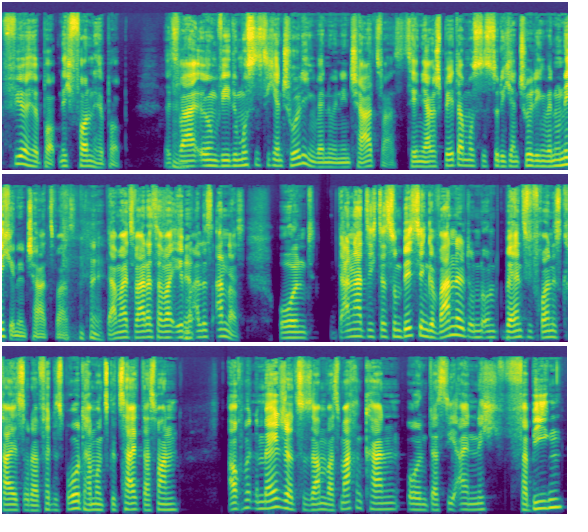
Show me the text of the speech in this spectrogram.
für Hip-Hop, nicht von Hip-Hop. Es mhm. war irgendwie, du musstest dich entschuldigen, wenn du in den Charts warst. Zehn Jahre später musstest du dich entschuldigen, wenn du nicht in den Charts warst. Damals war das aber eben ja. alles anders. Und dann hat sich das so ein bisschen gewandelt und, und Bands wie Freundeskreis oder Fettes Brot haben uns gezeigt, dass man auch mit einem Major zusammen was machen kann und dass sie einen nicht verbiegen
